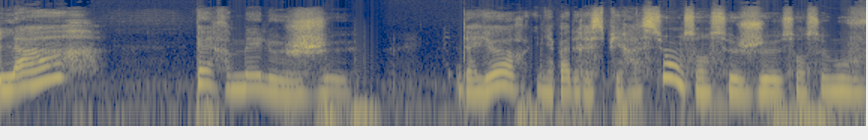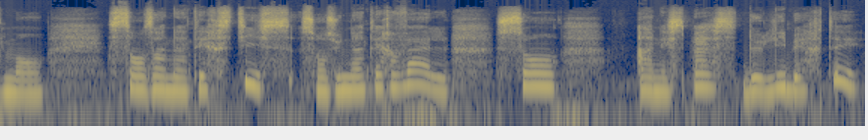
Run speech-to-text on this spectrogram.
L'art permet le jeu, D'ailleurs, il n'y a pas de respiration sans ce jeu, sans ce mouvement, sans un interstice, sans une intervalle, sans un espace de liberté.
